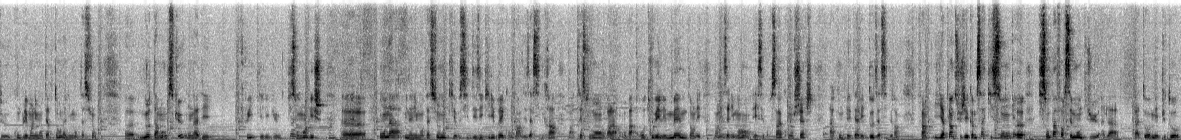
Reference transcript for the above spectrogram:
de compléments alimentaires dans l'alimentation, euh, notamment parce que on a des fruits, des légumes qui sont moins riches. Euh, on a une alimentation qui est aussi déséquilibrée. Quand on parle des acides gras, bah, très souvent, voilà, on va retrouver les mêmes dans les, dans les aliments et c'est pour ça qu'on cherche à compléter avec d'autres acides gras. Enfin, il y a plein de sujets comme ça qui sont, euh, qui sont pas forcément dus à de la patho, mais plutôt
